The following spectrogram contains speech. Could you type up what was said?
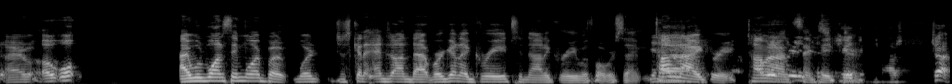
All right. Oh, well, I would want to say more, but we're just gonna end it on that. We're gonna agree to not agree with what we're saying. Tom and I agree. Tom and I are on the same page here. Josh. Josh.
